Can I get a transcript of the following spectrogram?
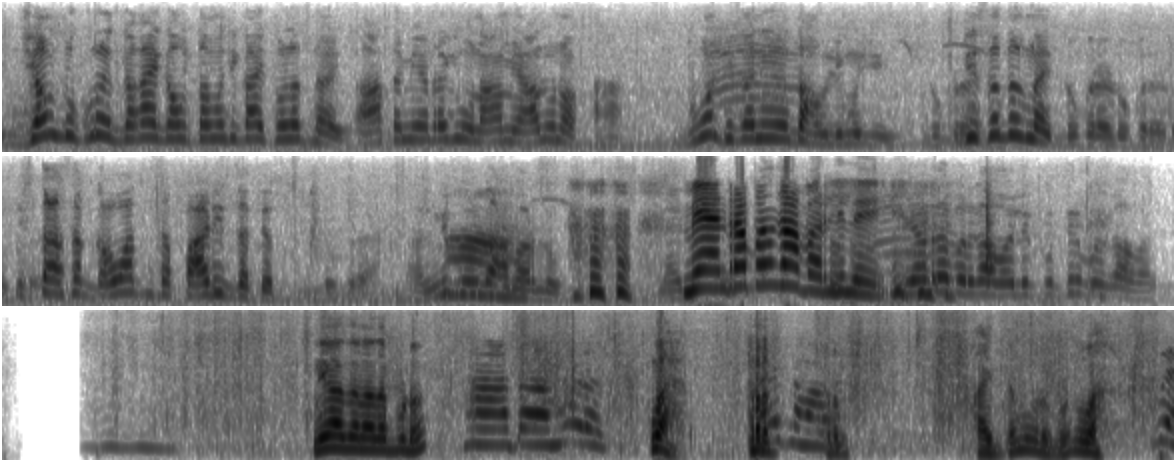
जम डुकर आहेत का काय गवतामध्ये काय कळत नाही. आता मेंढरा घेऊन आम्ही आलो ना दोन ठिकाणी धावली म्हणजे. दिसतच नाही डुकर डुकर नुसतं असं गावात नुसतं पाडीत जातात डुकर. आणि मी पण घाबरलो. मेंढरा पण घाबरलेले. मेंढरा पण घाबरले कुत्री पण घाबरले. निघायचं ना आता पुढं. हा आता मोरच वा आहेत ना मोर पण? वा. वे.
